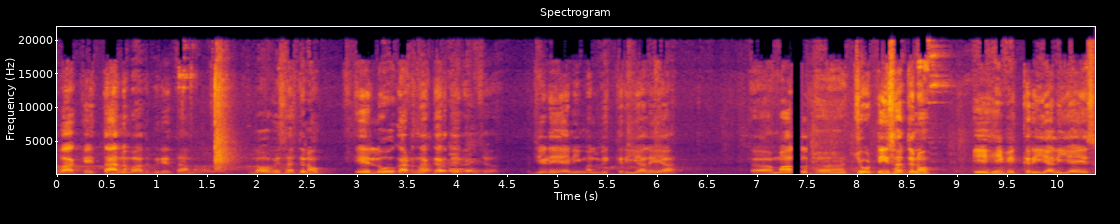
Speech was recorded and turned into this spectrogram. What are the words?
ਵਾਕਈ ਧੰਨਵਾਦ ਵੀਰੇ ਧੰਨਵਾਦ। ਲਓ ਵੀ ਸੱਜਣੋ ਇਹ ਲੋਹਗੜ੍ਹ ਨਗਰ ਦੇ ਵਿੱਚ ਜਿਹੜੇ ਐਨੀਮਲ ਵਿਕਰੀ ਵਾਲੇ ਆ ਅਹ ਅਹ ਝੋਟੀ ਸੱਜਣੋ ਇਹੀ ਵਿਕਰੀ ਵਾਲੀ ਆ ਇਸ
